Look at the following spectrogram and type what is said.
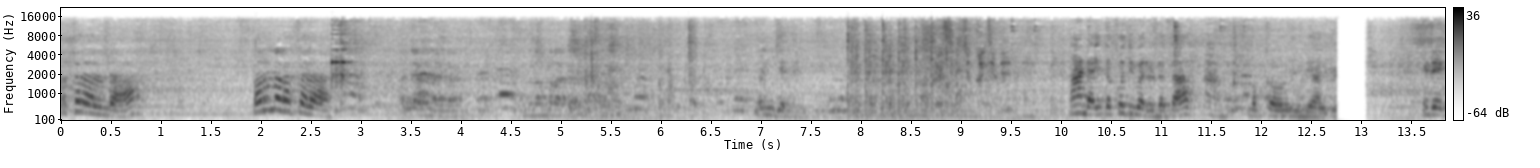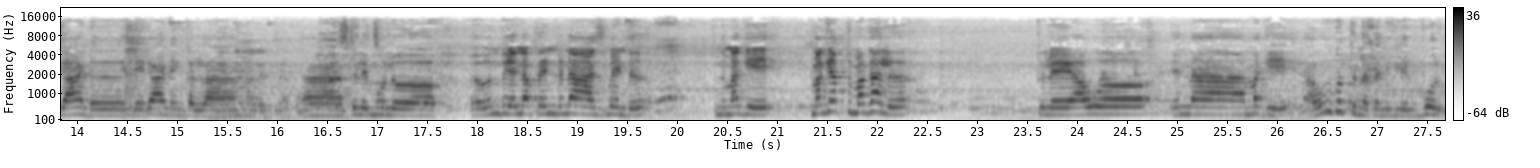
கக்கரா இருந்தா வரணும் கக்கரா கொஞ்சம் ஆண்டு ஐத்த கொதி வருடத்தா ಇಡೇ ಗಾಂಡು ಇಡೇ ಗಾಂಡು ಇಂಕಲ್ಲ. ತುಲೆ ಮೂಲು, ಒಂದು ಎನ್ನ ಫ್ರೆಂಡ್ನ ಹಸ್ಬೆಂಡ್ ಒಂದು ಮಗೆ. ಮಗೆ ಹತ್ತು ತುಲೆ ಅವು ಎನ್ನ ಮಗೆ ಅವು ಗೊತ್ತಿಲ್ಲ ತನಿಗ್ಲಿ ಬೋರು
